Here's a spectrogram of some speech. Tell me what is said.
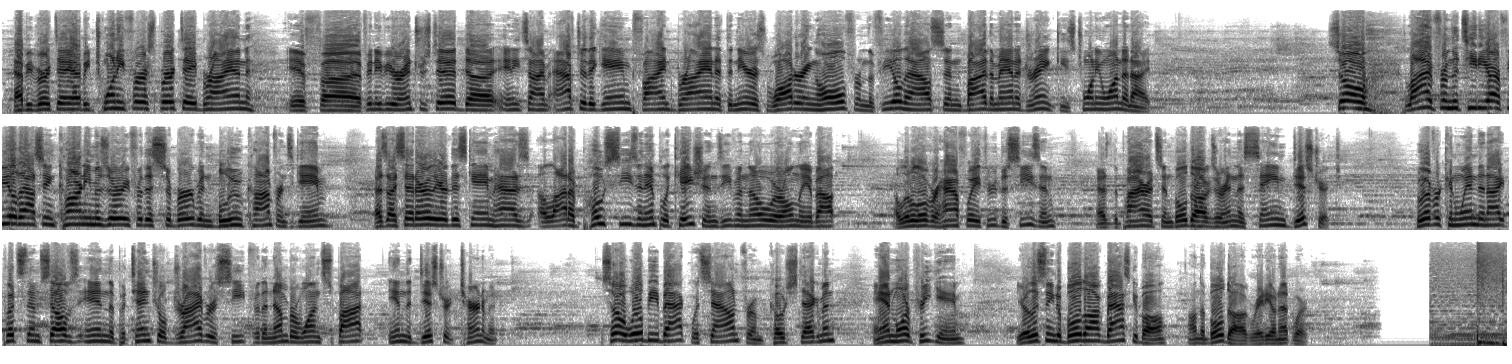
Happy birthday, happy 21st birthday, Brian. If, uh, if any of you are interested, uh, anytime after the game, find Brian at the nearest watering hole from the field house and buy the man a drink. He's 21 tonight. So, live from the TDR Fieldhouse in Kearney, Missouri for this Suburban Blue Conference game. As I said earlier, this game has a lot of postseason implications, even though we're only about a little over halfway through the season as the Pirates and Bulldogs are in the same district. Whoever can win tonight puts themselves in the potential driver's seat for the number one spot in the district tournament. So we'll be back with sound from Coach Stegman and more pregame. You're listening to Bulldog Basketball on the Bulldog Radio Network.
